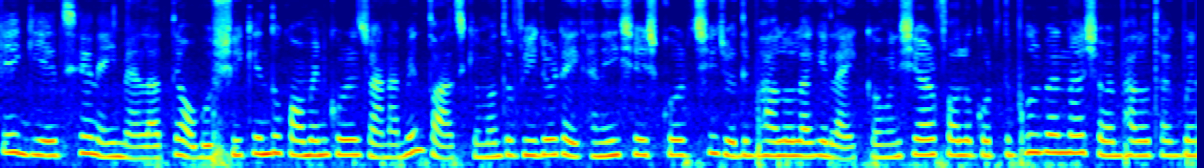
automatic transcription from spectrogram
কে গিয়েছেন এই মেলাতে অবশ্যই কিন্তু কমেন্ট করে জানাবেন। তো আজকের মতো ভিডিওটা এখানেই শেষ করছি। যদি ভালো লাগে লাইক কমেন্ট শেয়ার ফলো করতে ভুলবেন না। সবাই ভালো থাকবেন।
